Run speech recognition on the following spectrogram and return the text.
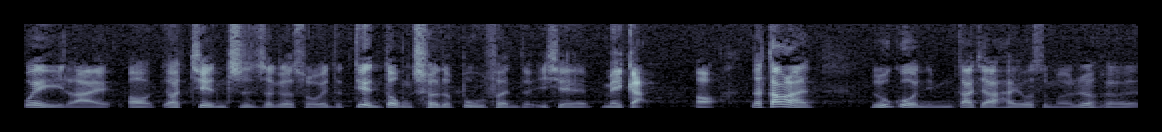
未来哦要建置这个所谓的电动车的部分的一些美感哦。那当然，如果你们大家还有什么任何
